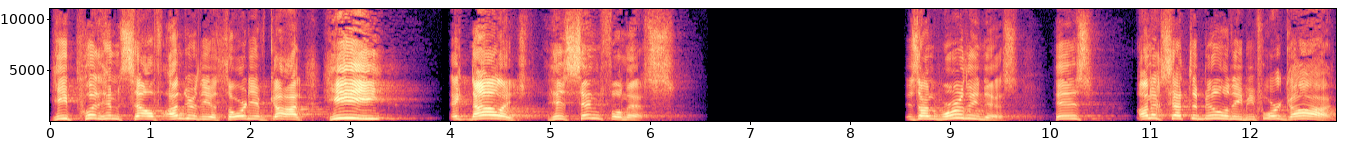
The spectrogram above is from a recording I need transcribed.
he put himself under the authority of God. He acknowledged his sinfulness, his unworthiness, his unacceptability before God.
